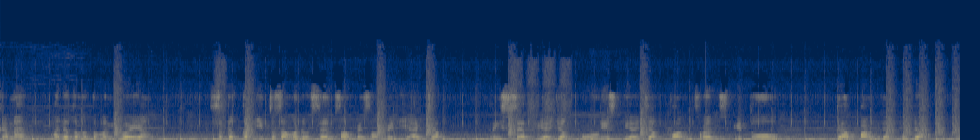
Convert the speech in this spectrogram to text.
karena ada teman-teman gue yang sedekat itu sama dosen sampai-sampai diajak riset, diajak nulis, diajak conference itu gampang dan mudah gitu.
